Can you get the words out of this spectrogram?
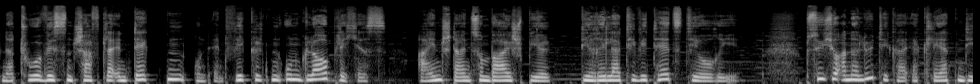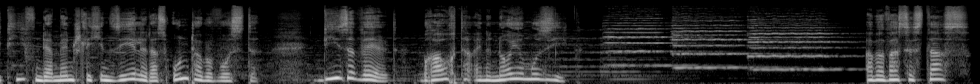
Naturwissenschaftler entdeckten und entwickelten Unglaubliches. Einstein zum Beispiel, die Relativitätstheorie. Psychoanalytiker erklärten die Tiefen der menschlichen Seele, das Unterbewusste. Diese Welt brauchte eine neue Musik. Aber was ist das?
